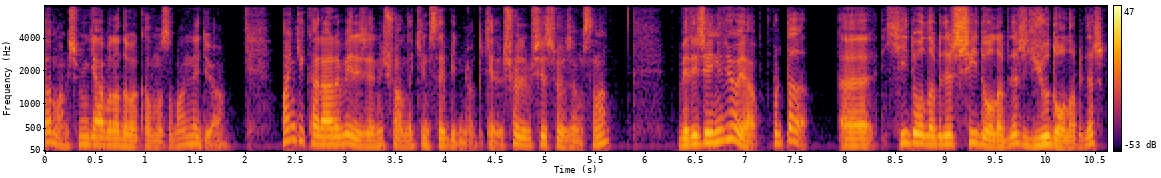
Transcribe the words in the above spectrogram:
Tamam şimdi gel buna da bakalım o zaman ne diyor? Hangi kararı vereceğini şu anda kimse bilmiyor. Bir kere şöyle bir şey söyleyeceğim sana. Vereceğini diyor ya burada e, he de olabilir, she de olabilir, you da olabilir.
